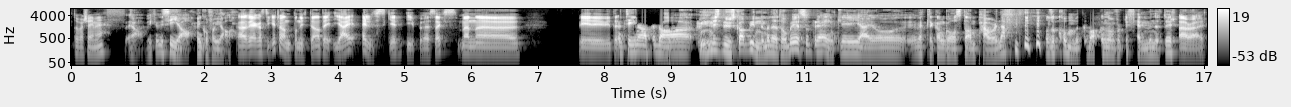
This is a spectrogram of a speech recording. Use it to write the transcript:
Da var ikke jeg med. Ja, vi, kan- vi sier ja. Vi går for ja. Ja, jeg kan sikkert ta den på nytt igjen. At jeg elsker IPv6, men øh, vi, vi er da, Hvis du skal begynne med det, Toby, så tror jeg egentlig jeg og Vetle kan gå oss da en powernap. og så komme tilbake om sånn 45 minutter. All right.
